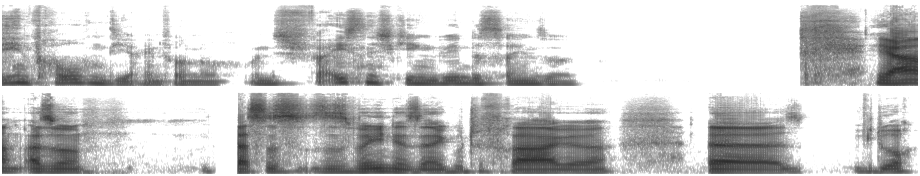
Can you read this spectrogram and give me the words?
den brauchen die einfach noch. Und ich weiß nicht, gegen wen das sein soll. Ja, also, das ist das ist wirklich 'ne sehr gute Frage. Äh, wie du auch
